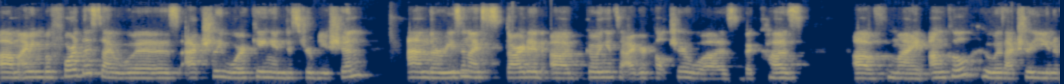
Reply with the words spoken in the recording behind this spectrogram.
Um, I mean, before this, I was actually working in distribution. And the reason I started uh, going into agriculture was because of my uncle, who was actually a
